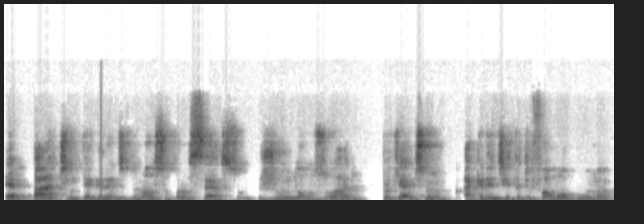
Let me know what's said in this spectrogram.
é parte integrante do nosso processo junto ao usuário. Porque a gente não acredita de forma alguma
